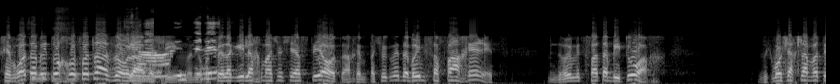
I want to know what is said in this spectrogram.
חברות הביטוח רוצות לעזור לאנשים, אני רוצה להגיד לך משהו שיפתיע אותך, הם פשוט מדברים שפה אחרת, מדברים את שפת הביטוח. זה כמו שעכשיו את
